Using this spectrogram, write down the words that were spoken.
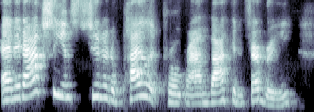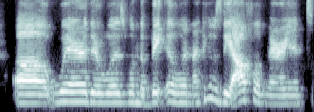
And it actually instituted a pilot program back in February, uh, where there was when the when I think it was the Alpha variant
